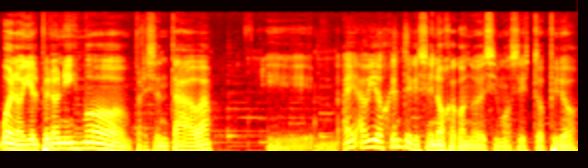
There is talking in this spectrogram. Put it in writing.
bueno, y el peronismo presentaba, ha, habido gente que se enoja cuando decimos esto, pero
